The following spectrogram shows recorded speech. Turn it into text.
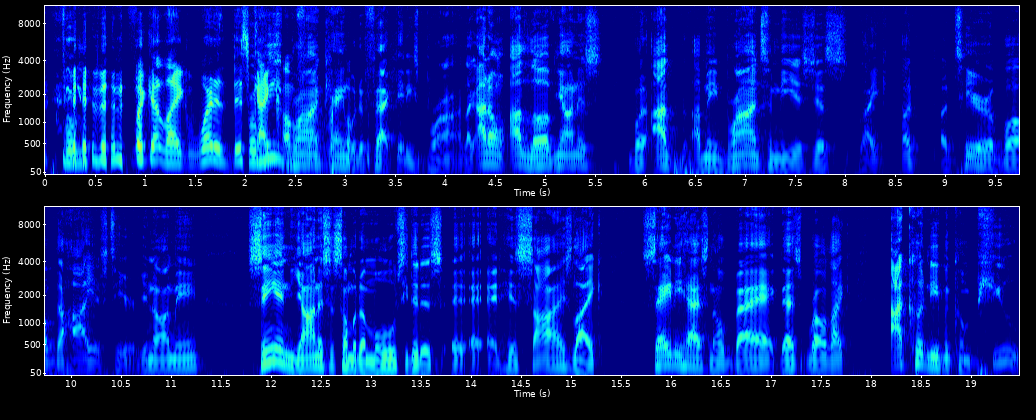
than fucking like where did this For guy me, come Bron from? came bro? with the fact that he's Bron. Like I don't, I love Giannis, but I, I mean, Bron to me is just like a, a tier above the highest tier. You know what I mean? Seeing Giannis and some of the moves he did is, at, at his size, like saying he has no bag. That's bro. Like I couldn't even compute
